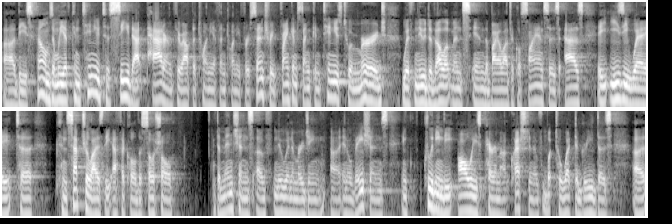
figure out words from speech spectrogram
Uh, these films, and we have continued to see that pattern throughout the 20th and 21st century. Frankenstein continues to emerge with new developments in the biological sciences as a easy way to conceptualize the ethical, the social, dimensions of new and emerging uh, innovations, including the always paramount question of what, to what degree does uh,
